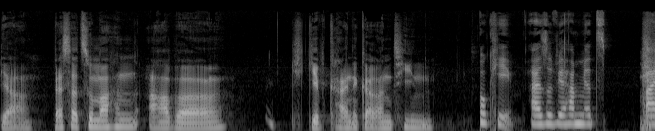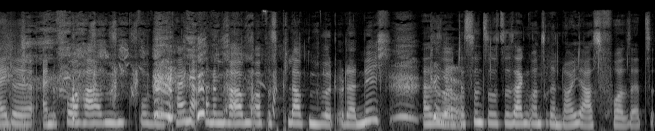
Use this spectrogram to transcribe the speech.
ja, besser zu machen, aber ich gebe keine Garantien. Okay, also wir haben jetzt beide eine Vorhaben, wo wir keine Ahnung haben, ob es klappen wird oder nicht. Also Genau. das sind sozusagen unsere Neujahrsvorsätze.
